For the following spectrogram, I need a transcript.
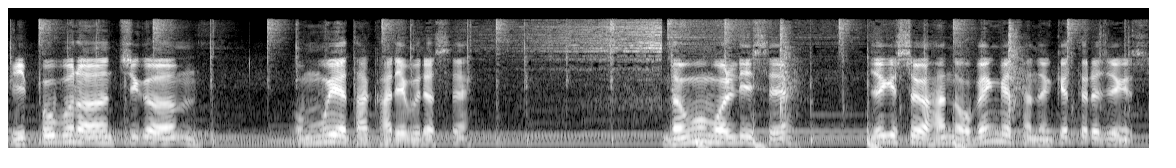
윗부분은 지금 온무에 다 가려버렸어요. 너무 멀리 있어요. 여기서 한 500m 넘게 떨어져 있을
